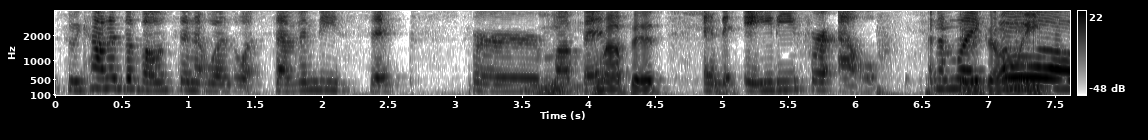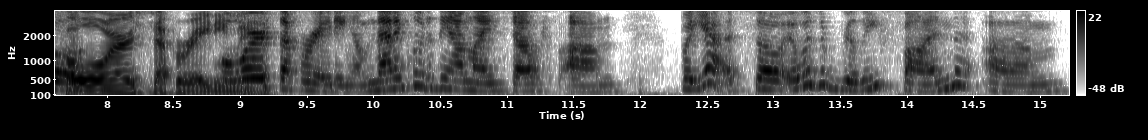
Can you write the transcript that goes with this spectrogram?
so we counted the votes, and it was what seventy six for Muppets, Muppets. and eighty for Elf. And I'm like, There's only oh, four separating four there. separating them. That included the online stuff. Um, but yeah, so it was a really fun. Um,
